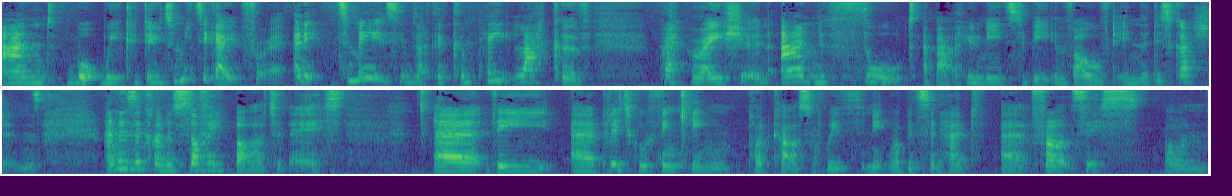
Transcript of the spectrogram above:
and what we could do to mitigate for it. And it, to me, it seems like a complete lack of preparation and thought about who needs to be involved in the discussions. And as a kind of sidebar to this, uh, the uh, political thinking podcast with Nick Robinson had uh, Frances on.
